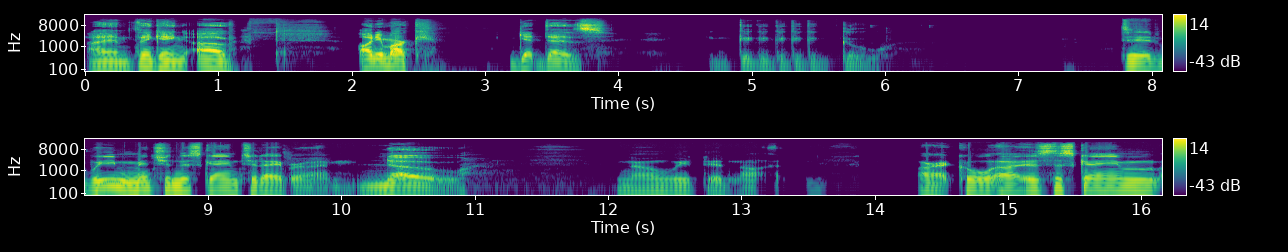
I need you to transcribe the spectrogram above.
I am thinking of. On your mark, get Des. Go, go, go, go, go, go. Did we mention this game today, Brian? No. No, we did not. All right, cool. Uh, is this game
